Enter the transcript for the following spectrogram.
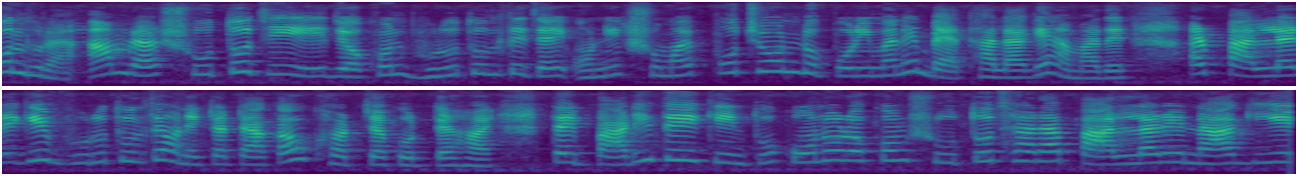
বন্ধুরা, আমরা সুতো দিয়ে যখন ভুরু তুলতে যাই, অনেক সময় প্রচণ্ড পরিমাণে ব্যথা লাগে আমাদের। আর পার্লারে গিয়ে ভুরু তুলতে অনেকটা টাকাও খরচা করতে হয়। তাই বাড়িতেই কিন্তু কোনো রকম সুতো ছাড়া পার্লারে না গিয়ে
